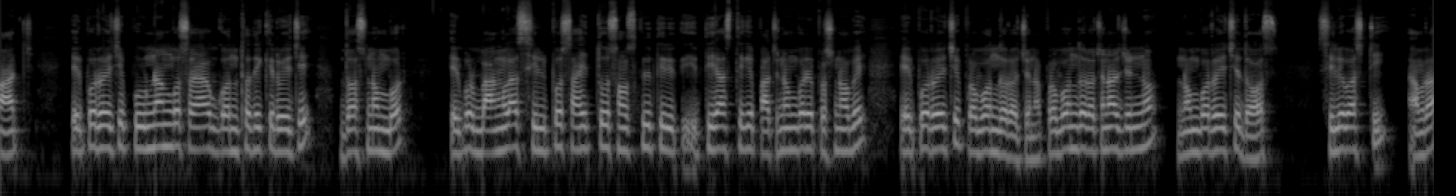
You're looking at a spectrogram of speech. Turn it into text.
পাঁচ। এরপর রয়েছে পূর্ণাঙ্গ সহায়ক গ্রন্থ থেকে রয়েছে দশ নম্বর। এরপর বাংলা শিল্প, সাহিত্য সংস্কৃতির ইতিহাস থেকে পাঁচ নম্বরের প্রশ্ন হবে। এরপর রয়েছে প্রবন্ধ রচনা। প্রবন্ধ রচনার জন্য নম্বর রয়েছে দশ। সিলেবাসটি আমরা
